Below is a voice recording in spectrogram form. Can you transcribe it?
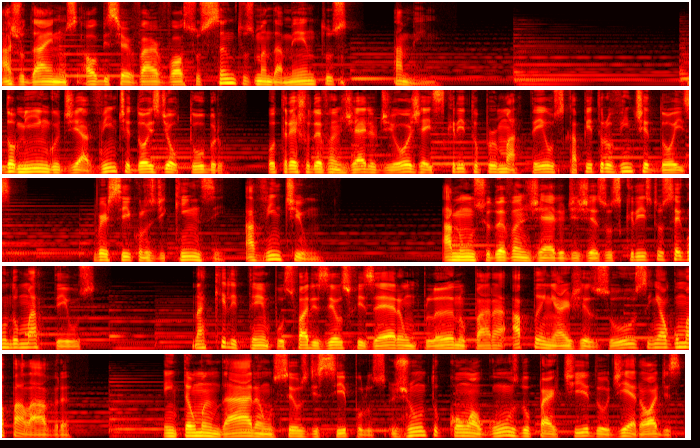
Ajudai-nos a observar vossos santos mandamentos. Amém. Domingo, dia 22 de outubro. O trecho do evangelho de hoje é escrito por Mateus, capítulo 22, versículos de 15 a 21. Anúncio do evangelho de Jesus Cristo segundo Mateus. Naquele tempo, os fariseus fizeram um plano para apanhar Jesus em alguma palavra então mandaram os seus discípulos, junto com alguns do partido de Herodes,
